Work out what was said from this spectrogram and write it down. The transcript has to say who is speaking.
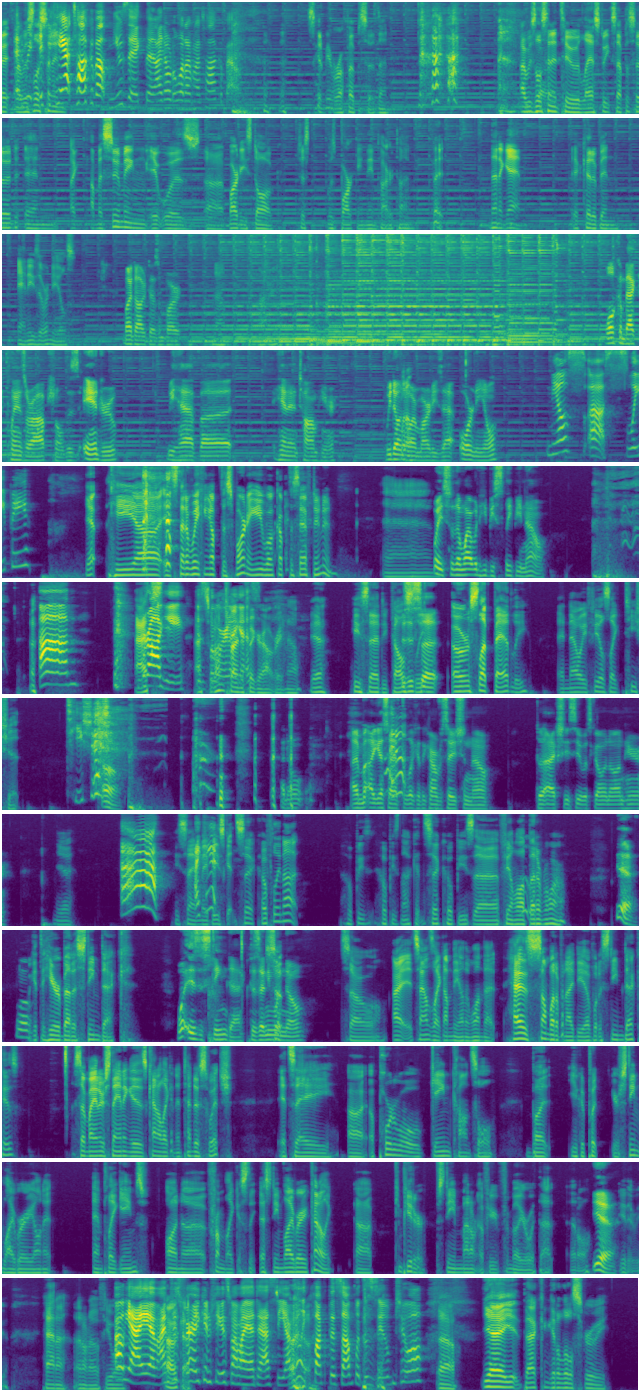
Speaker 1: I, I was
Speaker 2: we, if we can't talk about music, then I don't know what I'm going to talk about.
Speaker 1: it's gonna be a rough episode then. I was listening to last week's episode, and I, I'm assuming it was uh, Marty's dog just was barking the entire time. But then again, it could have been Annie's or Neil's.
Speaker 3: My dog doesn't bark.
Speaker 1: No.
Speaker 3: Welcome back to Plans Are Optional. This is Andrew. We have uh, Hannah and Tom here. We don't
Speaker 1: What
Speaker 3: know
Speaker 1: up?
Speaker 3: where Marty's at or Neil.
Speaker 2: Neil's uh, sleepy.
Speaker 1: Yep. He uh, instead of waking up this morning, he woke up this afternoon. And
Speaker 3: Wait, so then why would he be sleepy now?
Speaker 2: Um,
Speaker 1: That's-
Speaker 2: groggy. is
Speaker 1: That's
Speaker 2: the
Speaker 1: what I'm
Speaker 2: word,
Speaker 1: trying to figure out right now. Yeah. He said he fell
Speaker 3: Is this
Speaker 1: asleep,
Speaker 3: uh
Speaker 1: overslept badly, and now he feels like T shit.
Speaker 2: T-shirt.
Speaker 3: oh? I don't. I'm, I guess I have to look at the conversation now to actually see what's going on here.
Speaker 1: Yeah.
Speaker 2: Ah!
Speaker 1: He's saying
Speaker 2: I
Speaker 1: maybe
Speaker 2: can't-
Speaker 1: he's getting sick. Hopefully not. Hope he's hope he's not getting sick. Hope he's uh, feeling a lot
Speaker 2: Ooh.
Speaker 1: better tomorrow.
Speaker 3: Yeah. Well,
Speaker 1: We get to hear about a Steam Deck.
Speaker 3: what is a Steam Deck? Does anyone
Speaker 1: So-
Speaker 3: know?
Speaker 1: So I, it sounds like I'm the only one that has somewhat of an idea of what a Steam Deck is. So my understanding is kind of like a Nintendo Switch. It's a uh, a portable game console, but you could put your Steam library on it and play games on uh from like a, a Steam library, kind of like uh computer Steam. I don't know if you're familiar with that at all.
Speaker 3: Yeah.
Speaker 1: Either of you, Hannah. I don't know if you are.
Speaker 2: Oh yeah, I am. I'm
Speaker 1: Oh,
Speaker 2: just
Speaker 1: okay.
Speaker 2: very confused by my audacity. I really fucked this up with the Zoom tool,
Speaker 1: Oh, yeah. y- That can get a little screwy.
